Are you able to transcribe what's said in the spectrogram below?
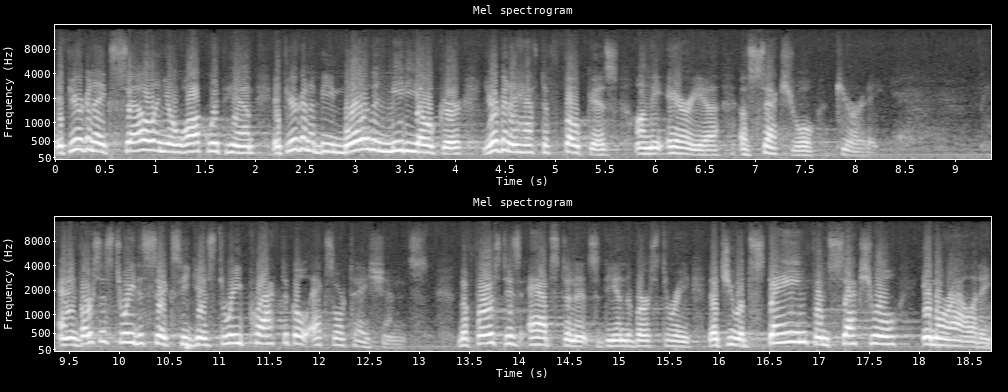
if you're going to excel in your walk with Him, if you're going to be more than mediocre, you're going to have to focus on the area of sexual purity. And in verses 3 to 6, he gives three practical exhortations. The first is abstinence at the end of verse 3, that you abstain from sexual immorality.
